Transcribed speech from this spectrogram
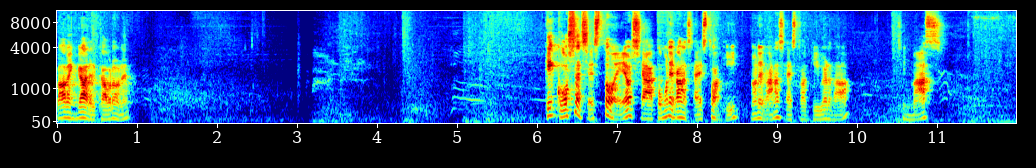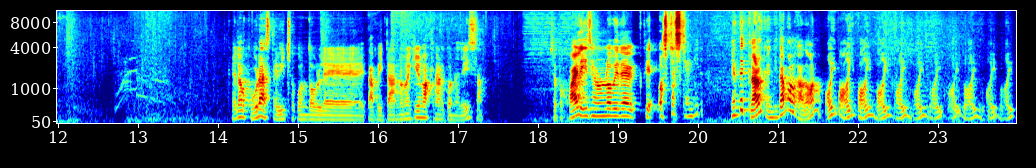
Va a vengar el cabrón, eh. ¿Qué cosa es esto, eh? O sea, ¿cómo le ganas a esto aquí? No le ganas a esto aquí, ¿verdad? Sin más. Qué locura este bicho con doble capitán. No me quiero imaginar con Elisa. Se puede jugar Elisa en un lobby de... ¡Ostras! que han. Gente, claro, que han quitado Algadón. Hoy voy, voy, voy, voy, voy, voy, voy, voy, voy, voy.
